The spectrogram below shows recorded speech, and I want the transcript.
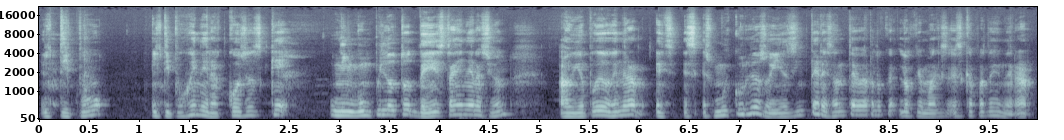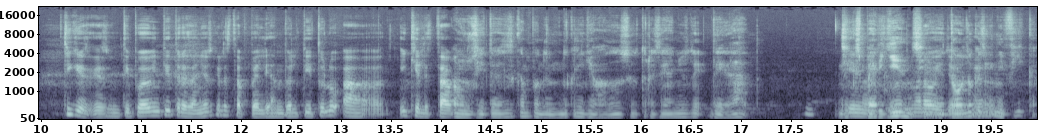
El tipo, el tipo genera cosas que ningún piloto de esta generación había podido generar. Es, es, es, muy curioso y es interesante ver lo que, lo que Max es capaz de generar. Sí, que es un tipo de 23 años que le está peleando el título a, y que le está... A un 7 veces campeón del mundo que le lleva 12 o 13 años de, de edad de experiencia, de todo lo que significa.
